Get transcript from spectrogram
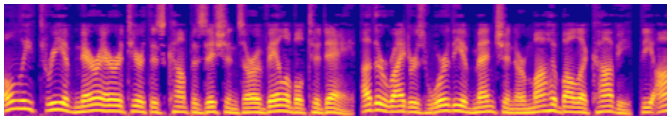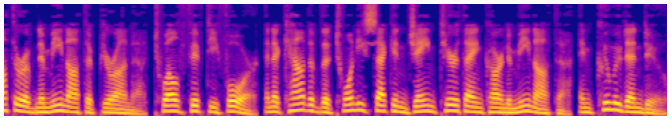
Only three of Naraharitirtha's compositions are available today. Other writers worthy of mention are Mahabala Kavi, the author of Neminatha Purana (1254), an account of the 22nd Jain Tirthankar Neminatha, and Kumudendu,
